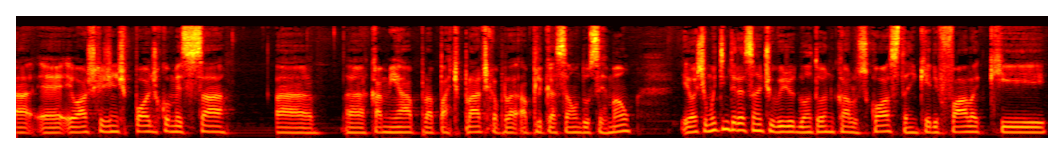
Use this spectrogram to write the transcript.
Tá, é, eu acho que a gente pode começar a, a caminhar para a parte prática, para a aplicação do sermão. Eu achei muito interessante o vídeo do Antônio Carlos Costa, em que ele fala que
